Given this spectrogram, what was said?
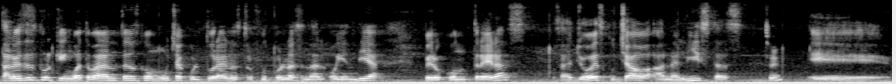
tal vez es porque en Guatemala no tenemos como mucha cultura de nuestro fútbol nacional hoy en día, pero Contreras, o sea, yo he escuchado analistas eh,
